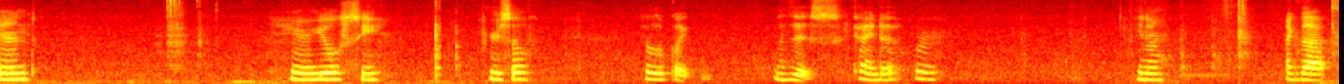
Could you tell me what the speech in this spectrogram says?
and here you'll see for yourself it'll look like this kinda or you know like that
